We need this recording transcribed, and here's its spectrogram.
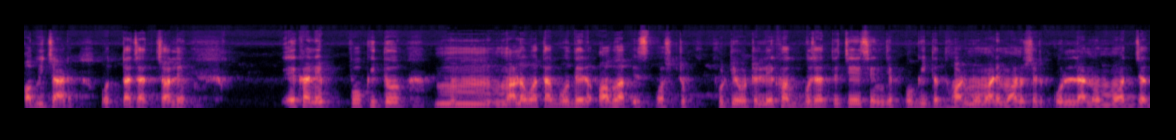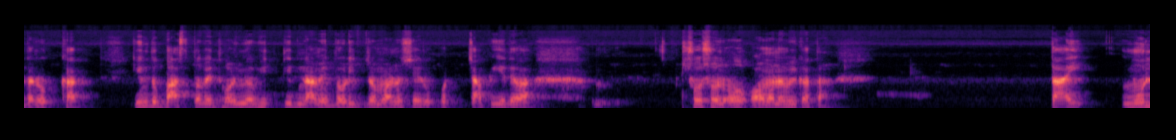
অবিচার, অত্যাচার চলে। এখানে প্রকৃত উম, মানবতা বোধের অভাব স্পষ্ট ফুটে ওঠে। লেখক বোঝাতে চেয়েছেন যে প্রকৃত ধর্ম মানে মানুষের কল্যাণ ও মর্যাদা রক্ষা। কিন্তু বাস্তবে ধর্মীয় ভিত্তির নামে দরিদ্র মানুষের উপর চাপিয়ে দেওয়া শোষণ ও অমানবিকতা। তাই মূল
